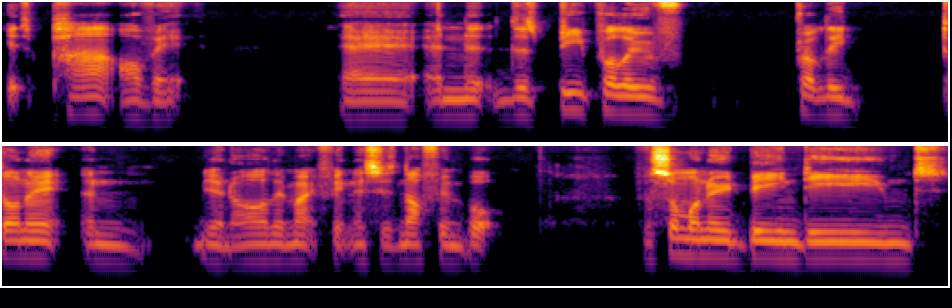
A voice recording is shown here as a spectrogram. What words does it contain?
it's part of it. Uh, and there's people who've probably done it, and you know, they might think this is nothing, but for someone who'd been deemed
